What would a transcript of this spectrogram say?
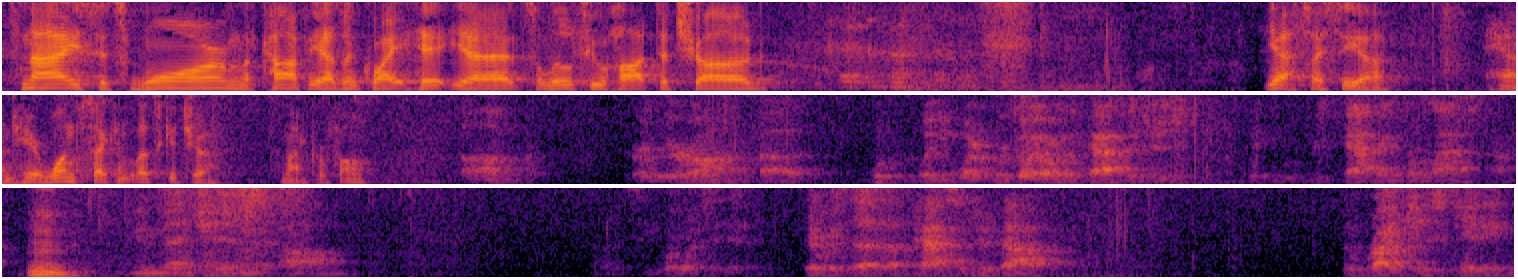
It's nice, it's warm, the coffee hasn't quite hit yet, it's a little too hot to chug. Yes, I see a hand here. One second, let's get you a microphone. Um, earlier on, uh, when you were, were, going over the passages that you were recapping from last time, mm. you mentioned, um, let's see, where was it? There was a, a passage about the righteous getting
